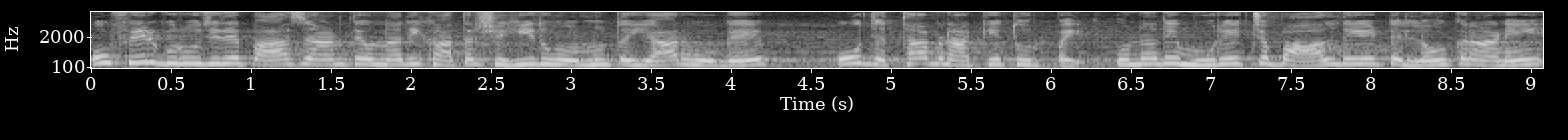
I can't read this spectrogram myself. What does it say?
ਉਹ ਫਿਰ ਗੁਰੂ ਜੀ ਦੇ ਪਾਸ ਜਾਣ ਤੇ ਉਹਨਾਂ ਦੀ ਖਾਤਰ ਸ਼ਹੀਦ ਹੋਣ ਨੂੰ ਤਿਆਰ ਹੋ ਗਏ। ਉਹ ਜੱਥਾ ਬਣਾ ਕੇ ਤੁਰ ਪਏ। ਉਹਨਾਂ ਦੇ ਮੂਰੇ ਝਬਾਲ ਦੇ ਢਿੱਲੋਂ ਘਰਾਣੇ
